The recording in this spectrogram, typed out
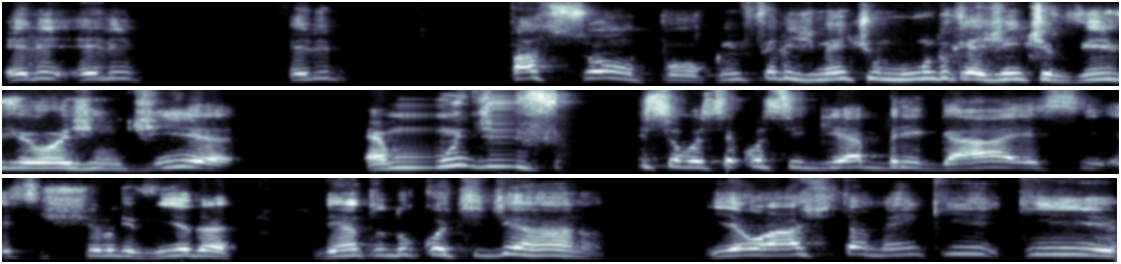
ele, ele, ele passou um pouco. Infelizmente, o mundo que a gente vive hoje em dia é muito difícil você conseguir abrigar esse, esse estilo de vida dentro do cotidiano. E eu acho também que, que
